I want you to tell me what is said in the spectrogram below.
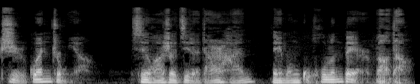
至关重要。新华社记者达尔涵，内蒙古呼伦贝尔报道。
